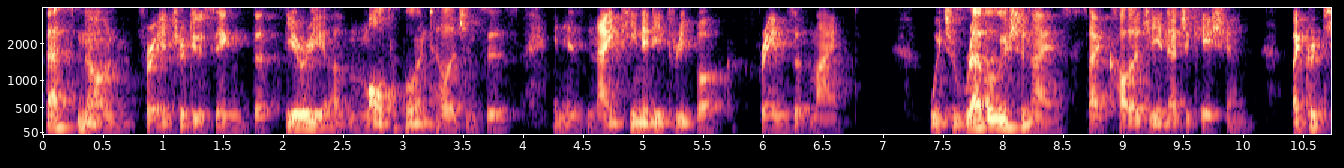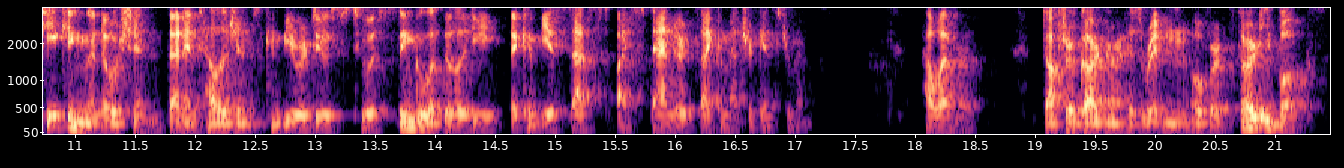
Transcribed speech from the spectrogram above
best known for introducing the theory of multiple intelligences in his 1983 book, Frames of Mind, which revolutionized psychology and education by critiquing the notion that intelligence can be reduced to a single ability that can be assessed by standard psychometric instruments. However, Dr. Gardner has written over 30 books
